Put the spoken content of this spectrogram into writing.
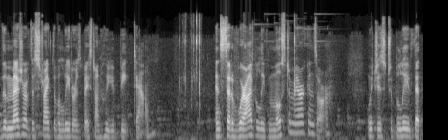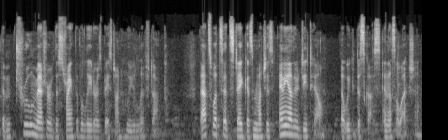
the measure of the strength of a leader is based on who you beat down, instead of where I believe most Americans are, which is to believe that the true measure of the strength of a leader is based on who you lift up. That's what's at stake as much as any other detail that we could discuss in this election.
